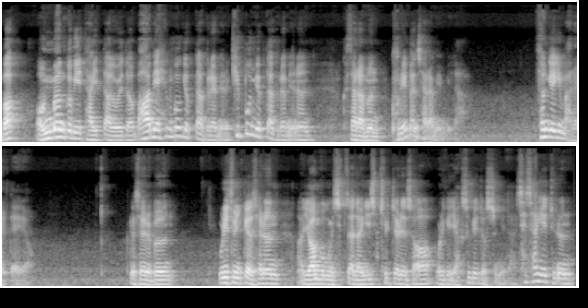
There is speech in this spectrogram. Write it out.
막 억만금이 다 있다고 해도 마음에 행복이 없다 그러면 기쁨이 없다 그러면은 그 사람은 불행한 사람입니다. 성경이 말할 때예요. 그래서 여러분 우리 주님께서는 요한복음 14장 27절에서 우리에게 약속해 줬습니다. 세상에 주는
